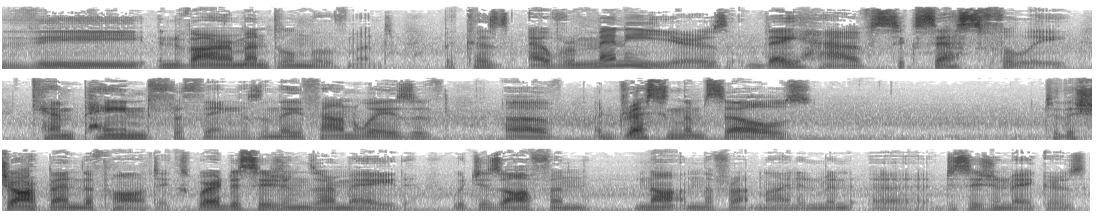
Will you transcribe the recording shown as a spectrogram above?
the environmental movement, because over many years they have successfully campaigned for things and they found ways of, of addressing themselves to the sharp end of politics, where decisions are made, which is often not in the frontline admin, uh, decision makers,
